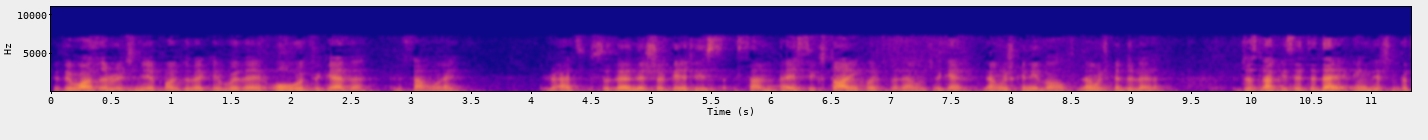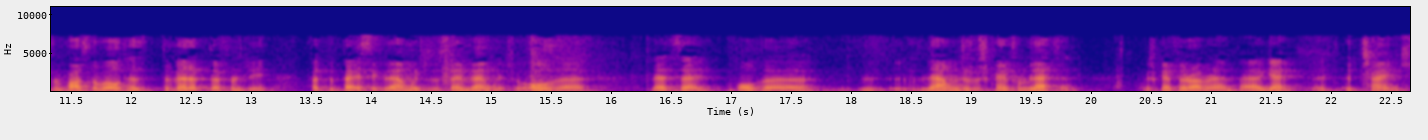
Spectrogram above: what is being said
If there was originally a point where they, could, where they all were together in some way, right? So then there should be at least some basic starting point for the language. Again, language can evolve, language can develop. Just like we said today, English in different parts of the world has developed differently, but the basic language is the same language. All the, let's say, all the languages which came from Latin, which came from the Roman Empire. Again, it, it changed.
